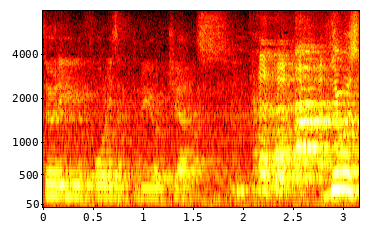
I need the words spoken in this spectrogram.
30 or 40 is like the New York Jets. there was,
